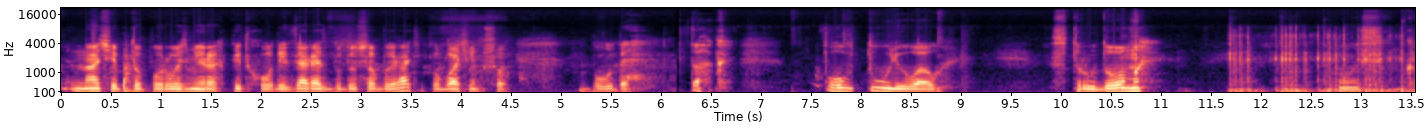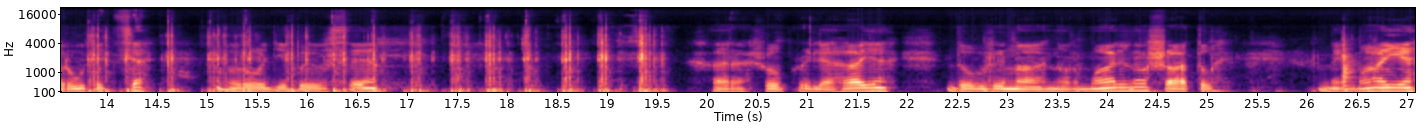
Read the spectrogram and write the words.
Начебто по розмірах підходить. Зараз буду собирати і побачимо, що буде. Так, повтулював з трудом. Ось крутиться. Вроді би все. Хорошо прилягає. Довжина нормально, шату немає.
